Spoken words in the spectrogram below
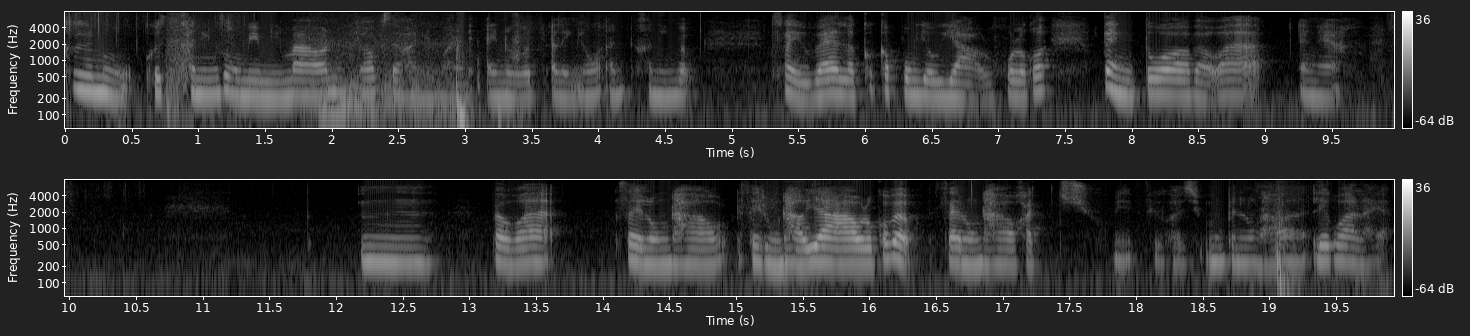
คือหนูคือคันนิ้งส่งมีมนี้มาว่าหนูชอบใส่คันนิ้งมาไอเนิร์ดอะไรเงี้ยว่าคันนิ้งแบบใส่แว่นแล้วก็กระโปรงยาวๆทุกคนแล้วก็แต่งตัวแบบว่ายังไงอืมแบบว่าใส่รองเท้า ใส่ถุงเท้ายาวแล้วก็แบบ ใส่รองเท้าคัดชูไม่ฟิวคัดชูมันเป็นรองเท้าเรียกว่าอะไรอะ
